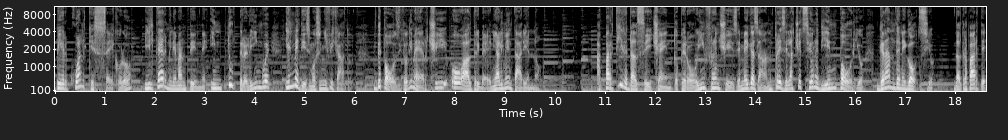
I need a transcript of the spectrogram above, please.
Per qualche secolo il termine mantenne in tutte le lingue il medesimo significato, deposito di merci o altri beni alimentari e no. A partire dal 600 però in francese Megasan prese l'accezione di emporio, grande negozio. D'altra parte,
